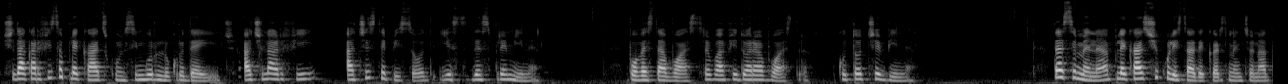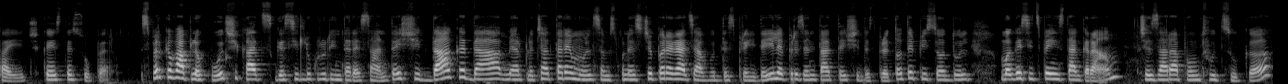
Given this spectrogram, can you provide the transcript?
Și dacă ar fi să plecați cu un singur lucru de aici, acela ar fi, acest episod este despre mine. Povestea voastră va fi doar a voastră, cu tot ce vine. De asemenea, plecați și cu lista de cărți menționată aici, că este super. Sper că v-a plăcut și că ați găsit lucruri interesante și dacă da, mi-ar plăcea tare mult să-mi spuneți ce părere ați avut despre ideile prezentate și despre tot episodul. Mă găsiți pe Instagram, cezara.huțucă.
